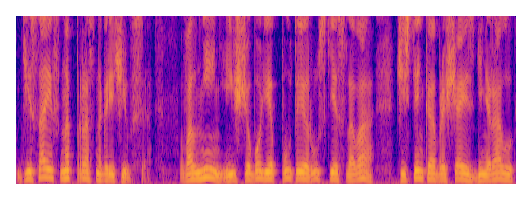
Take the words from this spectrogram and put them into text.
Дисаев напрасно горячился. Волнение, еще более путая русские слова, частенько обращаясь к генералу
